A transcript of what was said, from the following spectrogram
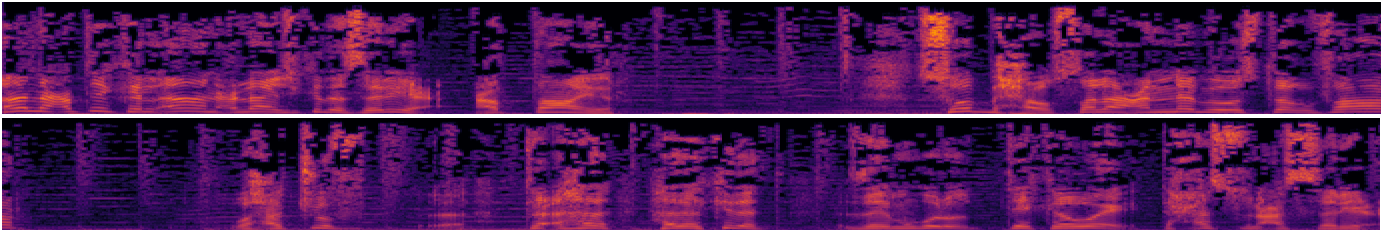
أنا أعطيك الآن علاج كذا سريع على الطاير سبحه وصلاة على النبي واستغفار وحتشوف هذا كذا زي ما يقولوا تيك اواي تحسن على السريع.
